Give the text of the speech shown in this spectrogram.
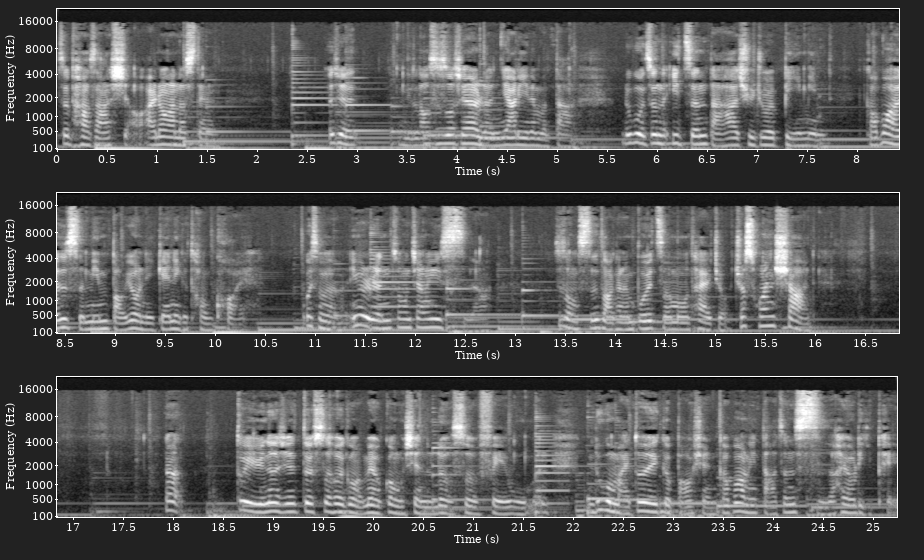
这怕啥小？I don't understand。而且你老实说，现在人压力那么大，如果真的一针打下去就会毙命，搞不好还是神明保佑你，给你个痛快。为什么？因为人终将一死啊，这种死法可能不会折磨太久，just one shot。那。对于那些对社会根本没有贡献的垃圾废物们，你如果买对一个保险，搞不好你打针死了还有理赔。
